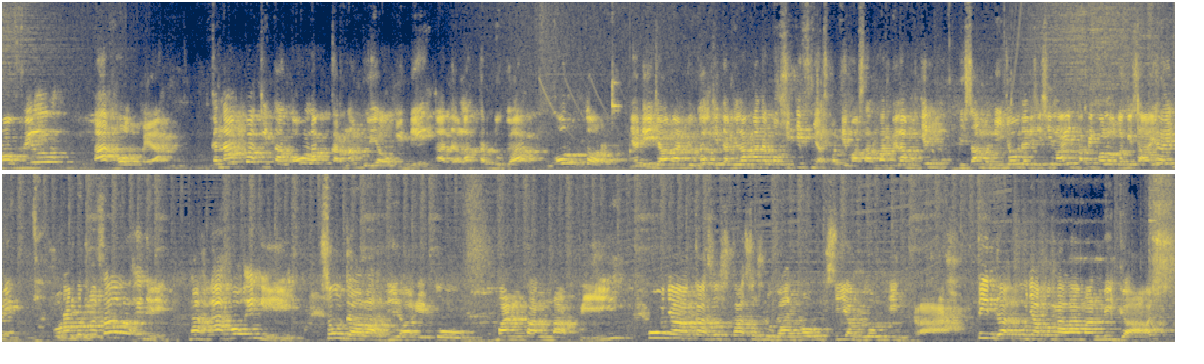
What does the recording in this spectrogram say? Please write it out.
profil Ahok ya. Kenapa kita tolak? Karena beliau ini adalah terduga koruptor. Jadi jangan juga kita bilang ada positifnya. Seperti Mas Arman bilang mungkin bisa meninjau dari sisi lain. Tapi kalau bagi saya ini orang bermasalah ini. Nah Ahok ini sudahlah dia itu mantan napi, punya kasus-kasus dugaan korupsi yang belum ingkrah, tidak punya pengalaman migas,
